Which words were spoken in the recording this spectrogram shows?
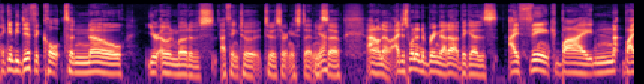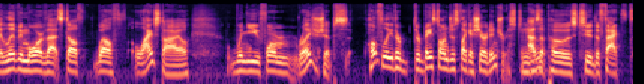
it can be difficult to know your own motives, I think, to to a certain extent. And yeah. so, I don't know. I just wanted to bring that up because I think by by living more of that stealth wealth lifestyle, when you form relationships, hopefully they're they're based on just like a shared interest mm-hmm. as opposed to the fact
